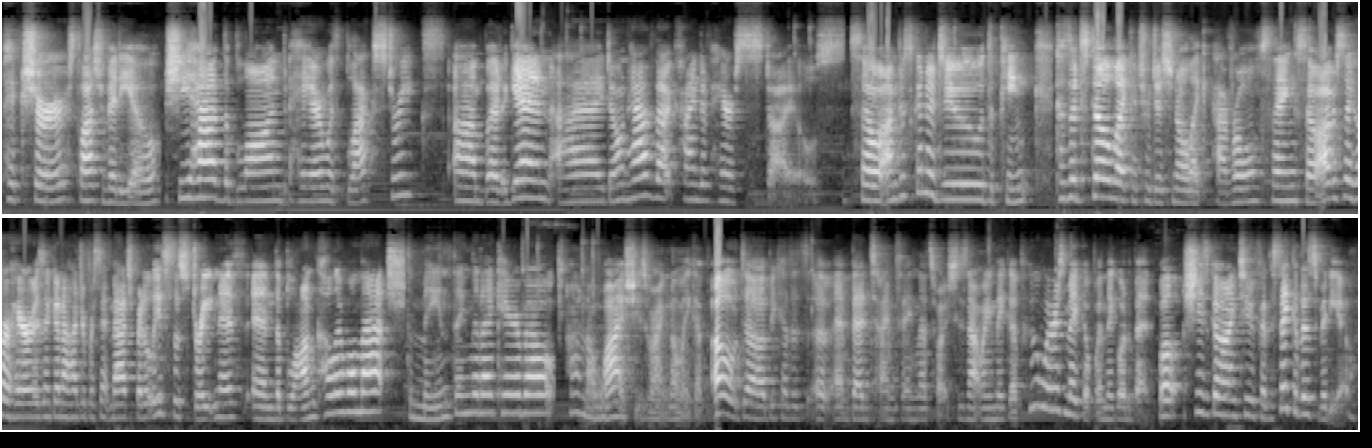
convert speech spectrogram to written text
picture slash video, she had the blonde hair with black streaks. Um, but again, I don't have that kind of hairstyles. So I'm just gonna do the pink because it's still like a traditional like Avril thing. So obviously her hair isn't gonna 100% match, but at least the straightness and the blonde color will match. The main thing that I care about. I don't know why she's wearing no makeup. Oh, duh, because it's a, a bedtime thing. That's why she's not wearing makeup. Who wears makeup when they go to bed? Well, she's going to for the sake of this video.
